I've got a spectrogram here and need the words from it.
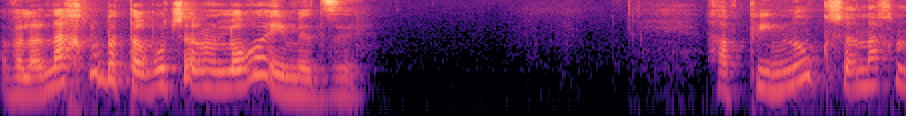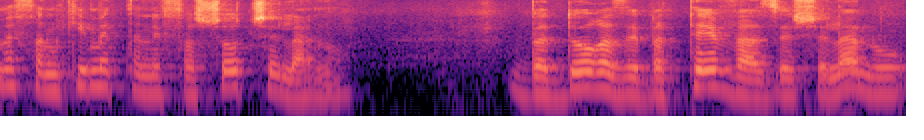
אבל אנחנו בתרבות שלנו לא רואים את זה. הפינוק שאנחנו מפנקים את הנפשות שלנו, בדור הזה, בטבע הזה שלנו,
